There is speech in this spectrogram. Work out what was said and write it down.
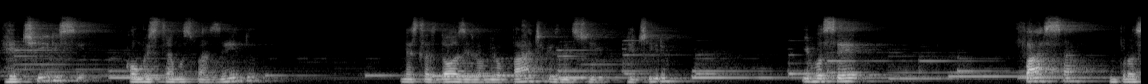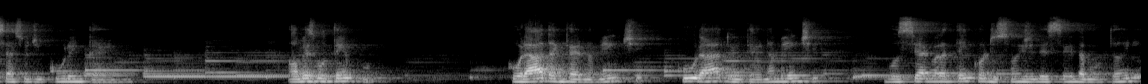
retire-se, como estamos fazendo nestas doses homeopáticas, neste retiro, e você faça um processo de cura interna. Ao mesmo tempo, curada internamente, curado internamente, você agora tem condições de descer da montanha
